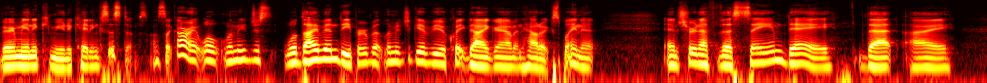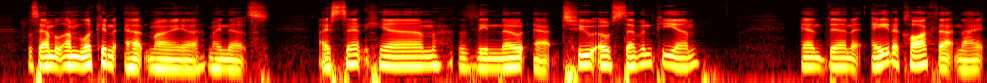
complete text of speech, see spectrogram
very many communicating systems. I was like, all right, well, let me just, we'll dive in deeper, but let me just give you a quick diagram and how to explain it. And sure enough, the same day that I, let's say, I'm, I'm looking at my uh, my notes. I sent him the note at 2:07 p.m. and then at eight o'clock that night,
